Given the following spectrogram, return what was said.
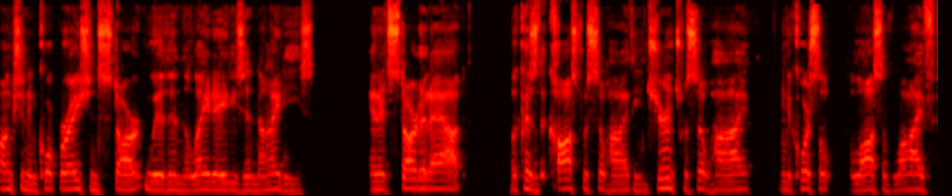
function in corporations start with in the late 80s and 90s. And it started out because the cost was so high, the insurance was so high, and of course, the, loss of life.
